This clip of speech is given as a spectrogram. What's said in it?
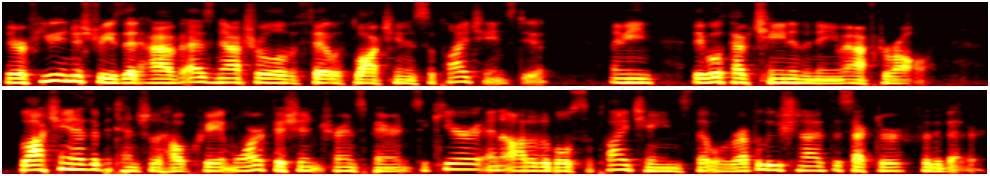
There are few industries that have as natural of a fit with blockchain as supply chains do. I mean, they both have chain in the name after all. Blockchain has the potential to help create more efficient, transparent, secure, and auditable supply chains that will revolutionize the sector for the better.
